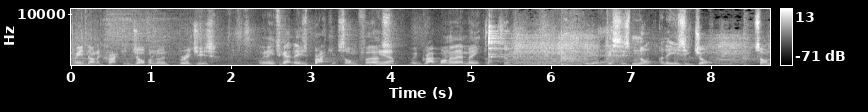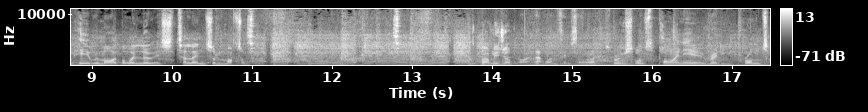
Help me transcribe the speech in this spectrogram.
I mean, you've done a cracking job on the bridges. We need to get these brackets on first. Yeah. We grab one of them, mate. Yeah. This is not an easy job, so I'm here with my boy Lewis to lend some muscle. Lovely job. Right, that one fits all right. Bruce wants the Pioneer ready pronto.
